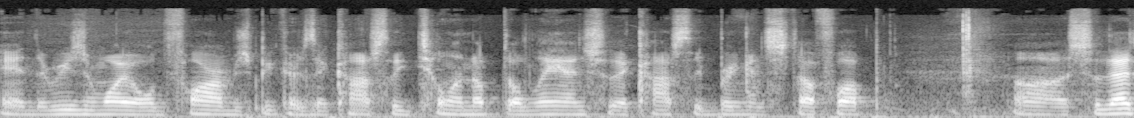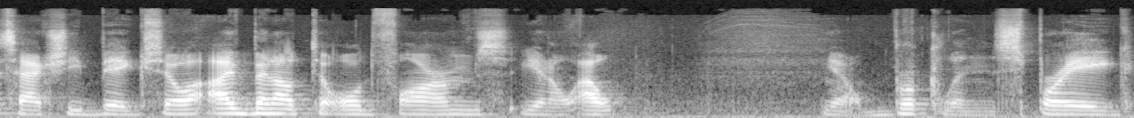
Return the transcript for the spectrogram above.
and the reason why old farms because they're constantly tilling up the land, so they're constantly bringing stuff up Uh, so that's actually big. So I've been out to old farms, you know, out, you know, Brooklyn, Sprague,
